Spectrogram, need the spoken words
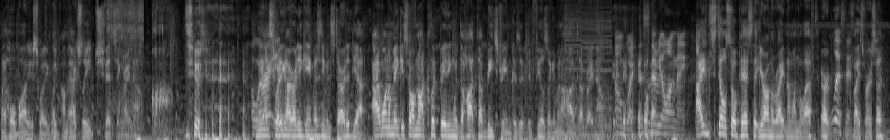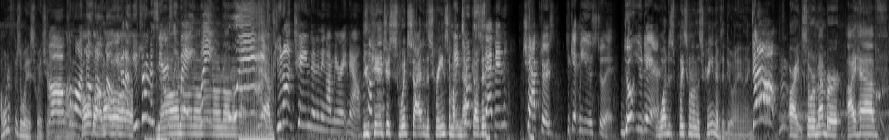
My whole body is sweating. Like, I'm actually schwitzing right now. Dude. Oh, are sweating already. Game hasn't even started. Yeah. I want to make it so I'm not clickbaiting with the hot tub beach stream because it, it feels like I'm in a hot tub right now. Oh boy, this is gonna be a long night. I'm still so pissed that you're on the right and I'm on the left. Or Listen. vice versa. I wonder if there's a way to switch it. Oh, Hold come on. No, Hold no, no. You on. gotta, you trying to seriously? No, no, wait, no, wait, no, no, no, no. wait. Yeah, Do not change anything on me right now. You Something- can't just switch side of the screen so my It neck doesn't. It took seven chapters to get me used to it. Don't you dare. What does placement on the screen have to do anything? Don't! All right, so remember, I have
